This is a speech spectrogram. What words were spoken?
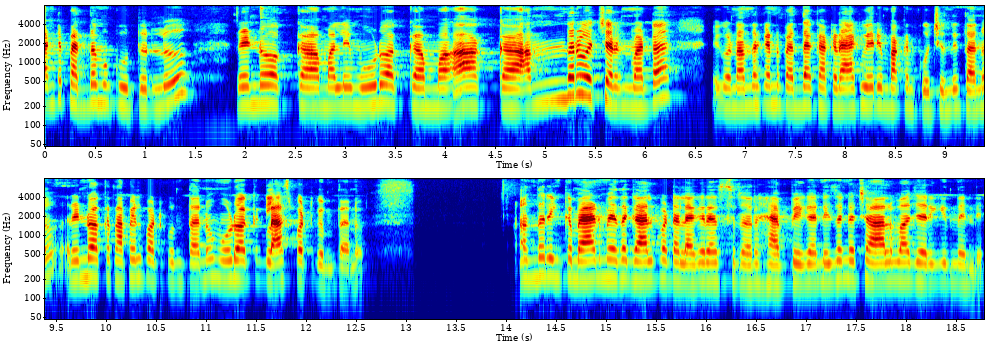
అంటే పెద్దమ్మ కూతుర్లు రెండో అక్క మళ్ళీ మూడో అక్క మా అక్క అందరూ వచ్చారనమాట ఇగోండి అందరికన్నా పెద్ద అక్క అక్కడ యాక్వేరియం పక్కన కూర్చుంది తను. రెండో అక్క తపేలు పట్టుకుంటాను. మూడో అక్క గ్లాస్ పట్టుకుంటాను. అందరు ఇంకా మేడ మీద గాలిపటాలు ఎగరేస్తున్నారు హ్యాపీగా. నిజంగా చాలా బాగా జరిగిందండి.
